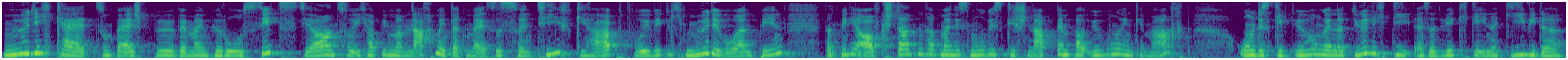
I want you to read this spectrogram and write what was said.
Müdigkeit zum Beispiel, wenn man im Büro sitzt, ja, und so, ich habe immer am Nachmittag meistens so ein Tief gehabt, wo ich wirklich müde geworden bin, dann bin ich aufgestanden, habe meine Smoothies geschnappt, ein paar Übungen gemacht und es gibt Übungen natürlich, die also wirklich die Energie wieder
